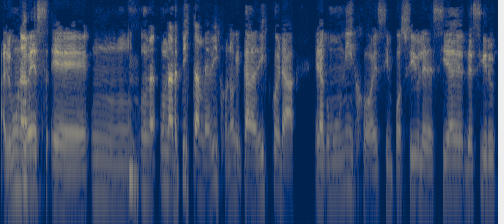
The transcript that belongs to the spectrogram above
Alguna vez eh, un, una- un artista me dijo, ¿no? Que cada disco era, era como un hijo, es imposible decir, decir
